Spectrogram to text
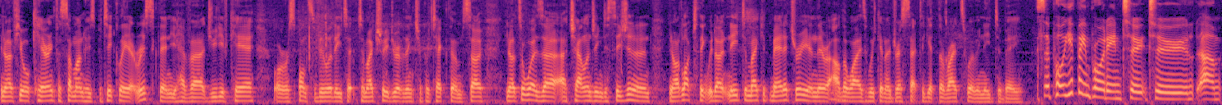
you know, if you're caring for someone who's particularly at risk, then you have a duty of care or a responsibility to, to make sure you do everything to protect them. So, you know, it's always a, a, challenging decision, and, you know, I'd like to think we don't need to make it mandatory, and there are other ways we can address that to get the rates where we need to be. So, Paul, you've been brought in to, to um,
